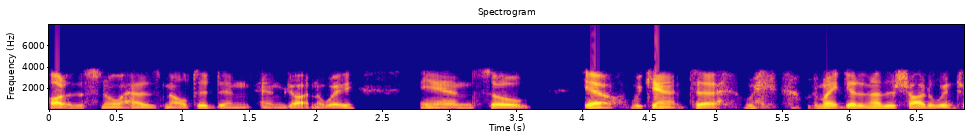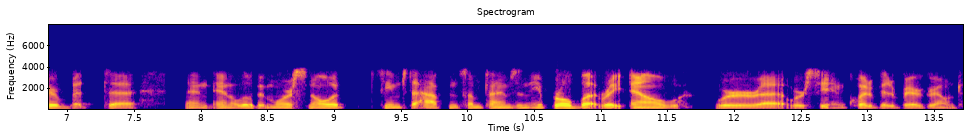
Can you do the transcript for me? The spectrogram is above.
a lot of the snow has melted and and gotten away. And so yeah, we can't uh, we we might get another shot of winter, but uh, and and a little bit more snow. Seems to happen sometimes in April, but right now we're uh, we're seeing quite a bit of bare ground.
